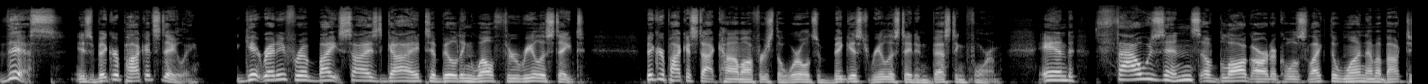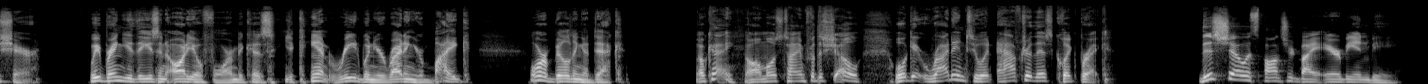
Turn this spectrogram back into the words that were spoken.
This is Bigger Pockets Daily. Get ready for a bite sized guide to building wealth through real estate. BiggerPockets.com offers the world's biggest real estate investing forum and thousands of blog articles like the one I'm about to share. We bring you these in audio form because you can't read when you're riding your bike or building a deck. Okay, almost time for the show. We'll get right into it after this quick break. This show is sponsored by Airbnb.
